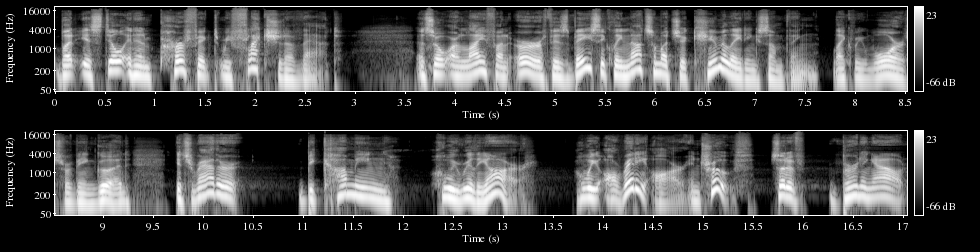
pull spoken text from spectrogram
but is still an imperfect reflection of that. And so our life on earth is basically not so much accumulating something like rewards for being good, it's rather becoming who we really are, who we already are in truth, sort of burning out,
